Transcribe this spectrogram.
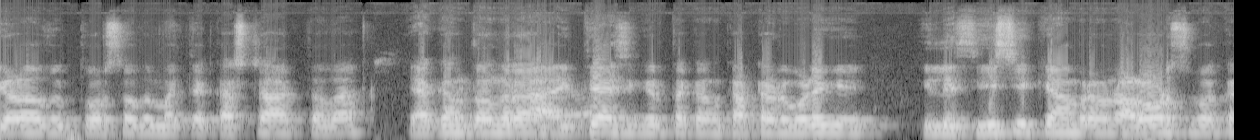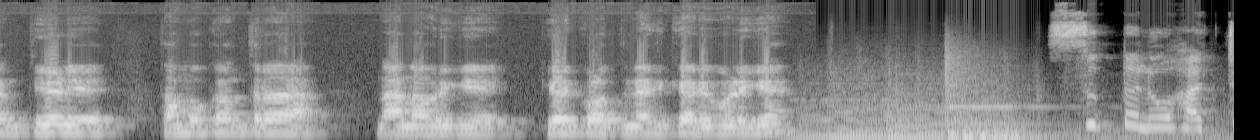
ಹೇಳೋದು, ತೋರಿಸೋದು ಮತ್ತೆ ಕಷ್ಟ ಆಗ್ತದ. ಯಾಕಂತಂದ್ರೆ ಐತಿಹಾಸಿಕ ಇರ್ತಕ್ಕಂಥ ಕಟ್ಟಡಗಳಿಗೆ ಇಲ್ಲಿ ಸಿ ಸಿ ಕ್ಯಾಮ್ರಾವನ್ನು ಅಳವಡಿಸ್ಬೇಕಂತೇಳಿ ತಮ್ಮ ಮುಖಾಂತರ ನಾನು ಅವರಿಗೆ ಕೇಳ್ಕೊಳ್ತೀನಿ ಅಧಿಕಾರಿಗಳಿಗೆ. ಸುತ್ತಲೂ ಹಚ್ಚ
